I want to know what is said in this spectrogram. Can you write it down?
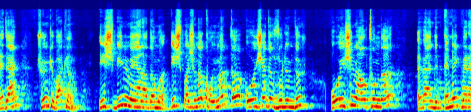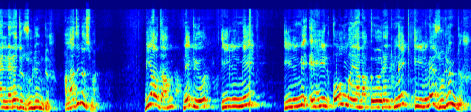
Neden? Çünkü bakın iş bilmeyen adamı iş başına koymak da o işe de zulümdür. O işin altında efendim emek verenlere de zulümdür. Anladınız mı? Bir adam ne diyor? İlmi ilmi ehil olmayana öğretmek ilme zulümdür.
